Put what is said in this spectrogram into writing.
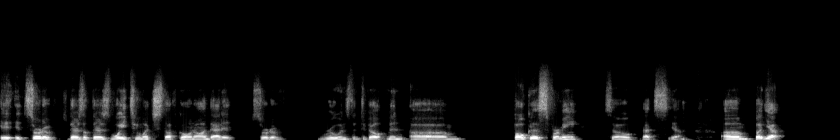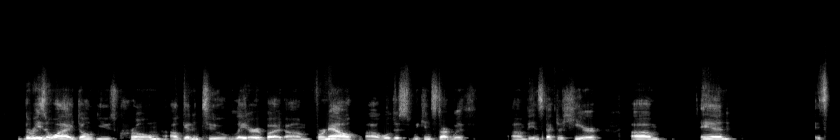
it, it sort of there's a, there's way too much stuff going on that it sort of ruins the development um, focus for me. So that's yeah. Um, but yeah, the reason why I don't use Chrome, I'll get into later, but um, for now, uh, we'll just, we can start with um, the inspector here. Um, and it's,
